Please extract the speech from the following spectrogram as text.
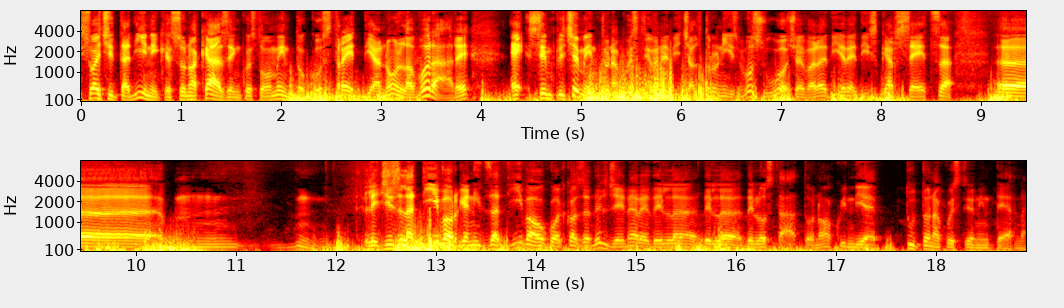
i suoi cittadini che sono a casa in questo momento costretti a non lavorare è semplicemente una questione di cialtronismo suo, cioè vale a dire di scarsezza eh, legislativa, organizzativa o qualcosa del genere del, del, dello Stato, no? quindi è tutta una questione interna.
